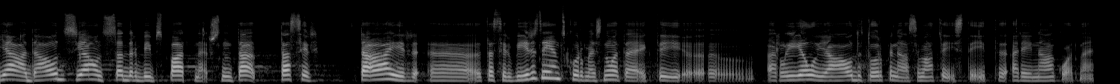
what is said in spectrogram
jā, daudz jaunus sadarbības partnerus. Nu, tā, tas, ir, ir, tas ir virziens, kur mēs noteikti ar lielu jaudu turpināsim attīstīt arī nākotnē.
